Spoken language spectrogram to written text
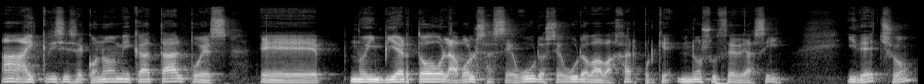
ah, hay crisis económica, tal, pues eh, no invierto, la bolsa seguro, seguro va a bajar, porque no sucede así. Y de hecho,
